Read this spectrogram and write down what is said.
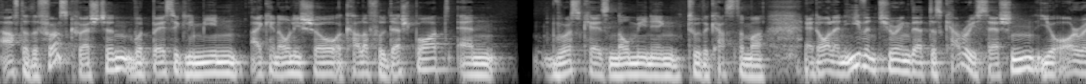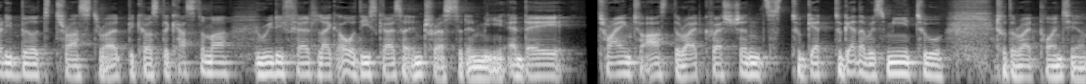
after the first question would basically mean I can only show a colorful dashboard and worst case no meaning to the customer at all. And even during that discovery session you already built trust right? Because the customer really felt like oh these guys are interested in me. And they trying to ask the right questions to get together with me to to the right point here.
